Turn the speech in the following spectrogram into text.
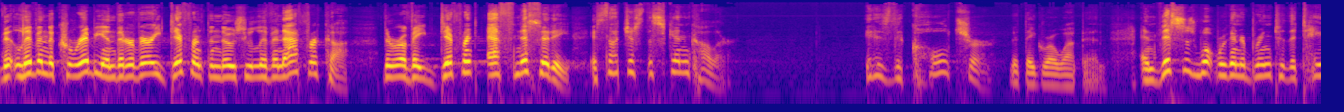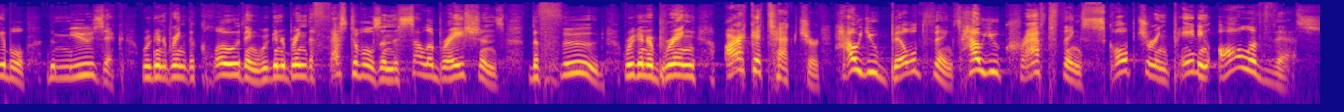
that live in the Caribbean that are very different than those who live in Africa. They're of a different ethnicity. It's not just the skin color, it is the culture that they grow up in. And this is what we're going to bring to the table the music. We're going to bring the clothing. We're going to bring the festivals and the celebrations, the food. We're going to bring architecture, how you build things, how you craft things, sculpturing, painting, all of this.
